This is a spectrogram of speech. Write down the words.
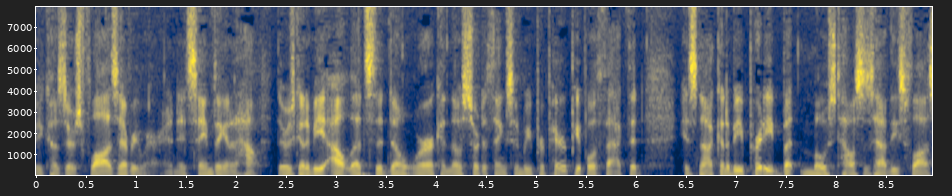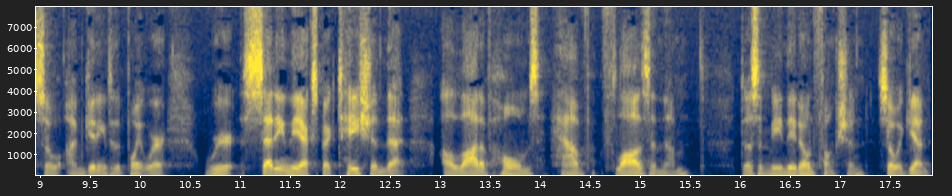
because there's flaws everywhere. And it's the same thing in a house. There's going to be outlets that don't work and those sort of things. And we prepare people with the fact that it's not going to be pretty, but most houses have these flaws. So I'm getting to the point where we're setting the expectation that a lot of homes have flaws in them. Doesn't mean they don't function. So again,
